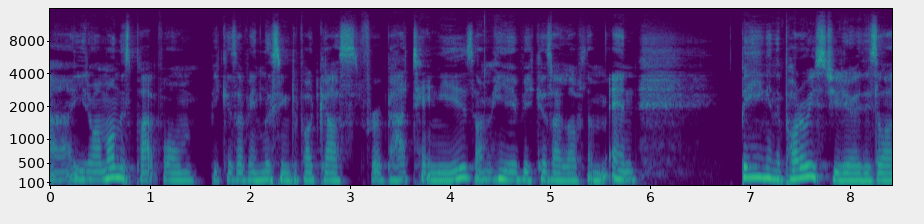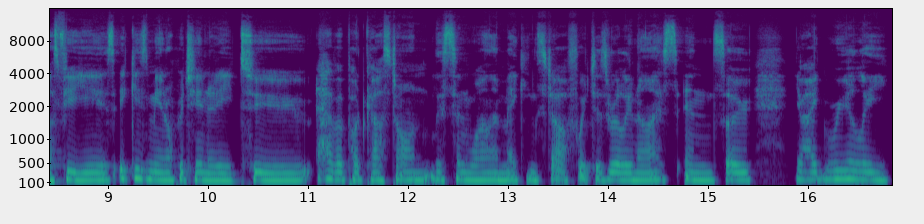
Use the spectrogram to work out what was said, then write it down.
uh, you know, I'm on this platform because I've been listening to podcasts for about 10 years. I'm here because I love them. And being in the pottery studio these last few years, it gives me an opportunity to have a podcast on, listen while I'm making stuff, which is really nice. And so, you know, I really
